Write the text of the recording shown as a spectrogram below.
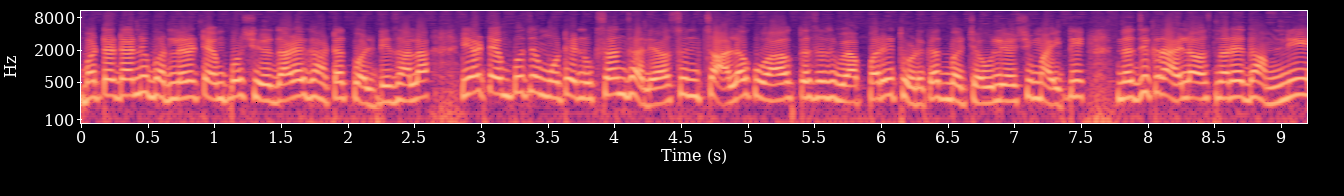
बटाट्याने भरलेला टेम्पो शिरदाळे घाटात पलटी झाला. या टेम्पोचे मोठे नुकसान झाले असून चालक वाहक तसेच व्यापारी थोडक्यात बचावले अशी माहिती नजीक राहायला असणारे धामणी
